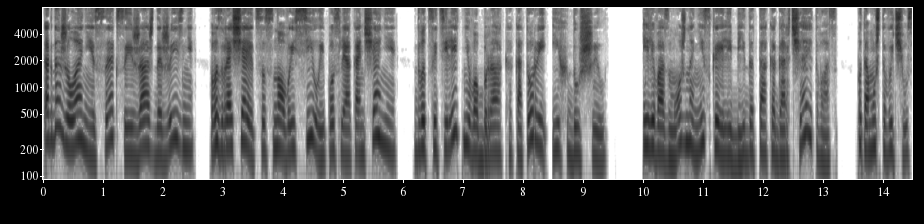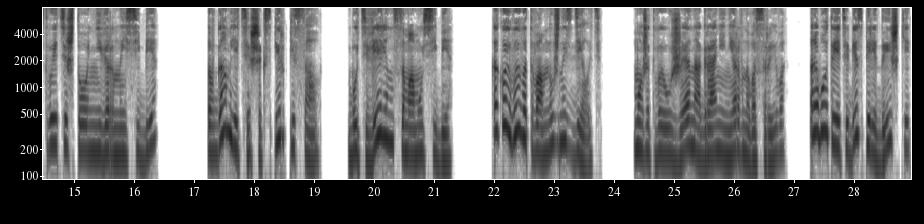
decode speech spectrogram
когда желание секса и жажда жизни возвращаются с новой силой после окончания 20-летнего брака, который их душил. Или, возможно, низкая либидо так огорчает вас, потому что вы чувствуете, что не верны себе. В «Гамлете» Шекспир писал «Будь верен самому себе, какой вывод вам нужно сделать? Может, вы уже на грани нервного срыва, работаете без передышки,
